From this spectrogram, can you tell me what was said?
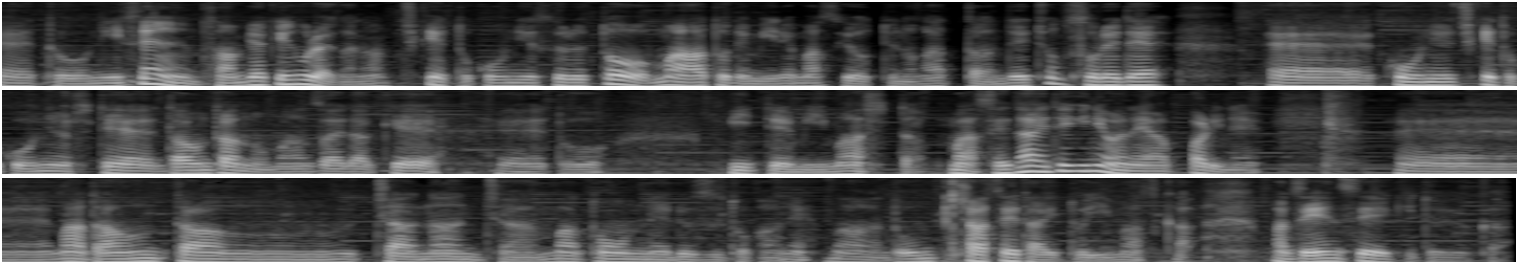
えっ、と、2300円ぐらいかな。チケット購入すると、まあ、後で見れますよっていうのがあったんで、ちょっとそれで、えー購入、チケット購入して、ダウンタウンの漫才だけ、えっ、と、見てみました。まあ、世代的にはね、やっぱりね、えーまあ、ダウンタウン、うちゃなんちゃん、まあ、トンネルズとかね、まあ、ドンピシャ世代と言いますか、まあ、前世紀というか、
